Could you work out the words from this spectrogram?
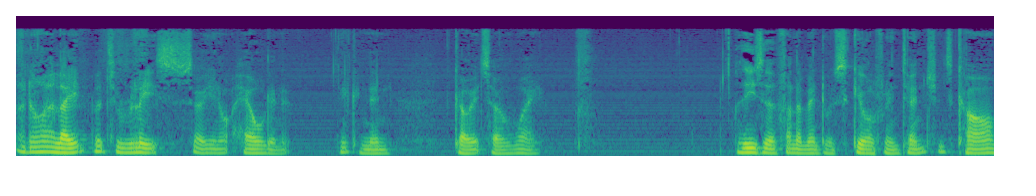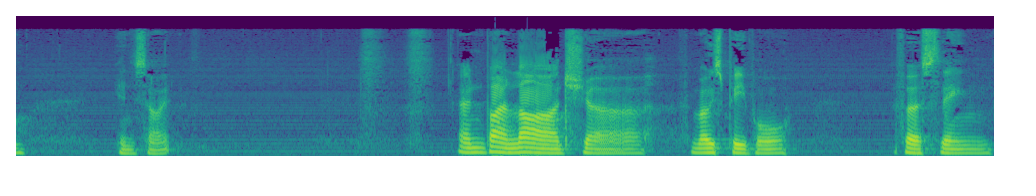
annihilate, but to release, so you're not held in it. It can then go its own way. These are the fundamental skillful intentions calm, insight. And by and large, uh, for most people, the first thing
